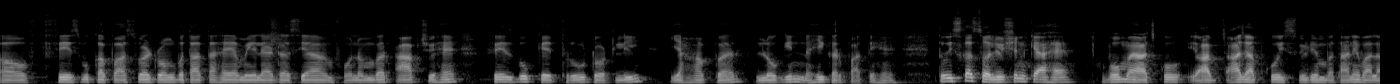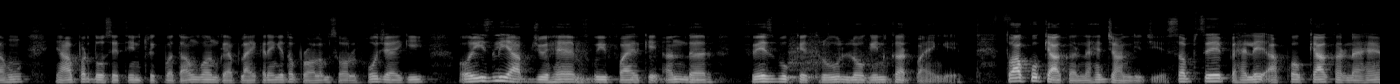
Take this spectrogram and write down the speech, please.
फेसबुक का पासवर्ड रॉन्ग बताता है या मेल एड्रेस या फ़ोन नंबर आप जो है फेसबुक के थ्रू टोटली यहाँ पर लॉगिन नहीं कर पाते हैं। तो इसका सॉल्यूशन क्या है? वो मैं आज को आज आज आपको इस वीडियो में बताने वाला हूँ। यहाँ पर दो से तीन ट्रिक बताऊँगा, उनको अप्लाई करेंगे तो प्रॉब्लम सॉल्व हो जाएगी और ईज़िली आप जो है फ्री फायर के अंदर फेसबुक के थ्रू लॉगिन कर पाएँगे। तो आपको क्या करना है, जान लीजिए। सबसे पहले आपको क्या करना है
